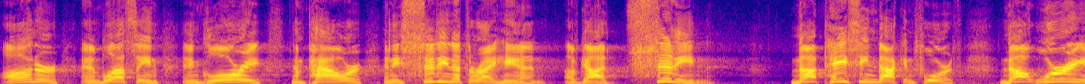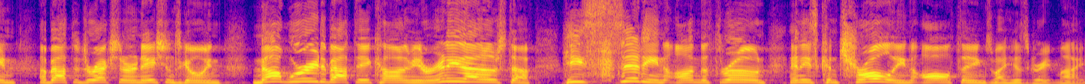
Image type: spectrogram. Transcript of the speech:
honor and blessing and glory and power. And he's sitting at the right hand of God, sitting, not pacing back and forth, not worrying about the direction our nation's going, not worried about the economy or any of that other stuff. He's sitting on the throne and he's controlling all things by his great might.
